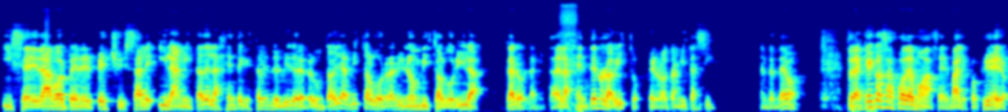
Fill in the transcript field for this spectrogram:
y se da golpe en el pecho y sale y la mitad de la gente que está viendo el vídeo le pregunta, oye, ¿has visto algo raro? Y no han visto al gorila. Claro, la mitad de la gente no lo ha visto, pero la otra mitad sí. ¿Entendemos? Entonces, ¿qué cosas podemos hacer? Vale, pues primero,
